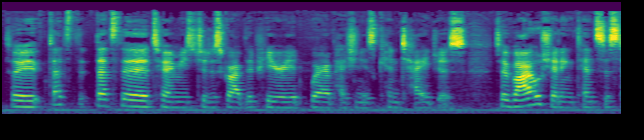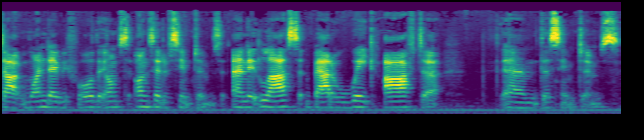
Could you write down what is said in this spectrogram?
So that's the, that's the term used to describe the period where a patient is contagious. So viral shedding tends to start one day before the onset of symptoms, and it lasts about a week after um, the symptoms.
